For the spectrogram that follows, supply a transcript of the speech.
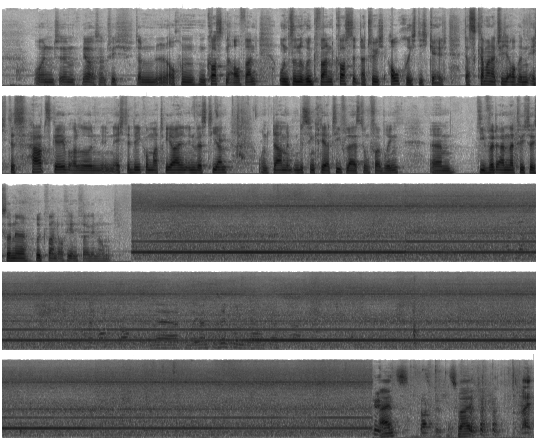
Und ähm, ja, ist natürlich dann auch ein, ein, Kostenaufwand. Und so eine Rückwand kostet natürlich auch richtig Geld. Das kann man natürlich auch in echtes Hardscape, also in, in echte Dekomaterialien investieren und damit ein bisschen Kreativleistung verbringen. Ähm, die wird einem natürlich durch so eine Rückwand auf jeden Fall genommen. Eins, zwei, drei.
